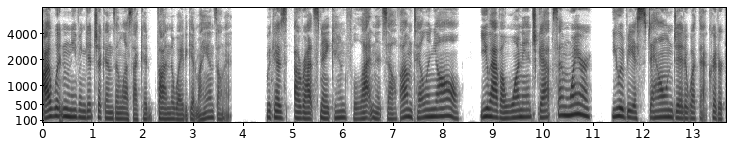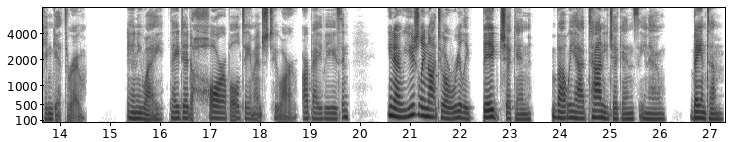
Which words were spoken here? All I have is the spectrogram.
I wouldn't even get chickens unless I could find a way to get my hands on it. Because a rat snake can flatten itself. I'm telling y'all, you have a one inch gap somewhere, you would be astounded at what that critter can get through. Anyway, they did horrible damage to our, our babies. And, you know, usually not to a really big chicken, but we had tiny chickens, you know, bantam.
